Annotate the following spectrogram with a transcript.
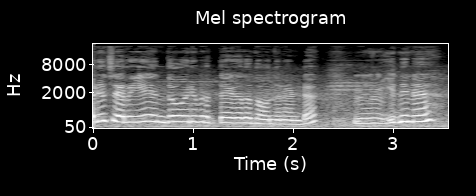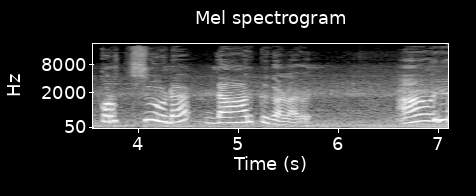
ഒരു ചെറിയ എന്തോ ഒരു പ്രത്യേകത തോന്നുന്നുണ്ട്. ഇതിന് കുറച്ചുകൂടെ ഡാർക്ക് കളറ് ആ ഒരു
